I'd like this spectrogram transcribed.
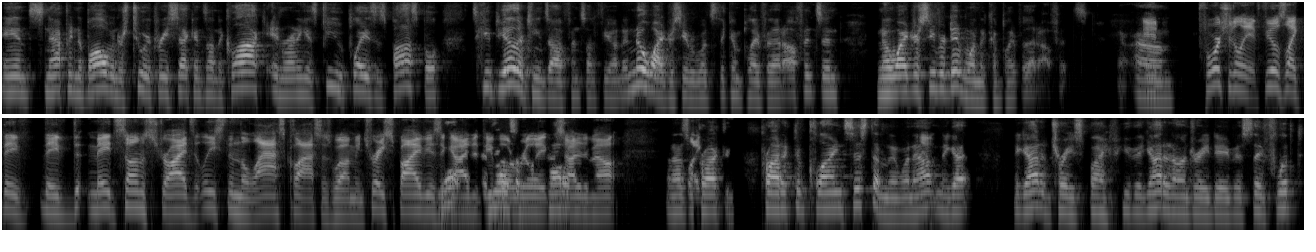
and snapping the ball when there's two or three seconds on the clock and running as few plays as possible to keep the other team's offense on the field. And no wide receiver wants to come play for that offense, and no wide receiver did want to come play for that offense. Um, fortunately, it feels like they've they've made some strides, at least in the last class as well. I mean, Trey Spivey is a Yeah, guy that people are really product- excited about. And that's Like- a product, product of Klein's system. They went out and they got they got a Trey Spivey, they got an Andre Davis. They flipped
